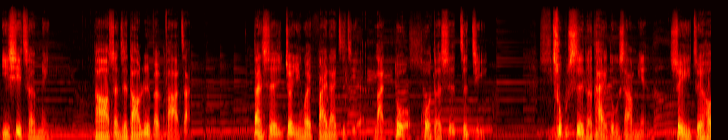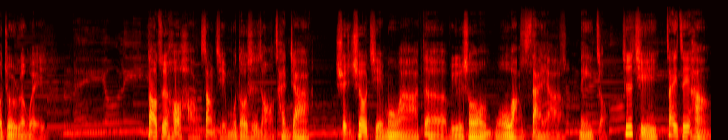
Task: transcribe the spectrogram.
一系成名，然后甚至到日本发展，但是就因为败在自己的懒惰，或者是自己处事的态度上面。所以最后就沦为，到最后好像上节目都是这种参加选秀节目啊的，比如说魔王赛啊那一种。就是其实在这一行，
